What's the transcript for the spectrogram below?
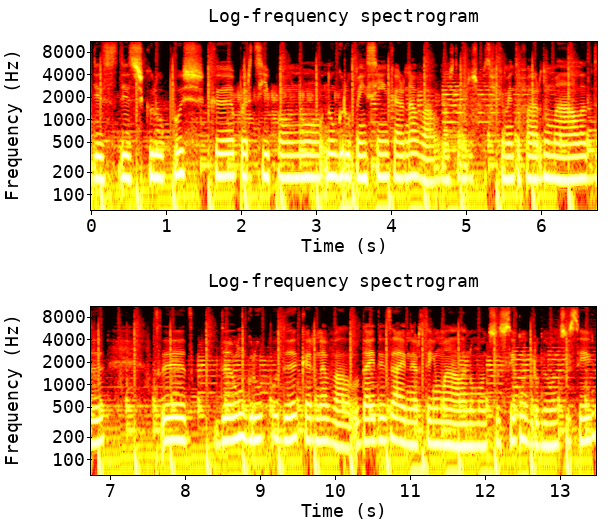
desse, desses grupos que participam no, no grupo em si em Carnaval. Nós estamos especificamente a falar de uma ala de, de, de um grupo de Carnaval. O Day Designer tem uma ala no Monte Sossego, no grupo do Monte Sossego,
